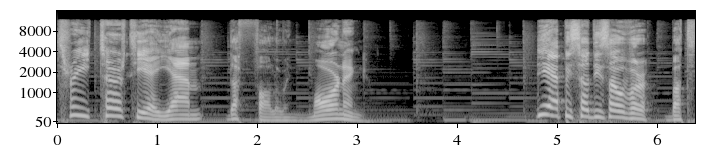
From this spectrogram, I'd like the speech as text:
3.30 am the following morning. The episode is over, but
